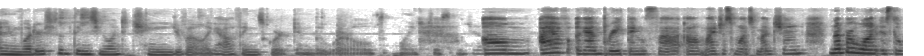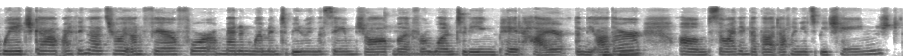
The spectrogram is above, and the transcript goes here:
And what are some things you want to change about like how things work in the world? Like just? Um, I have again three things that um, I just want to mention. Number one is the wage gap. I think that's really unfair for men and women to be doing the same job, but for one to being paid higher than the other. Um, so I think that that definitely needs to be changed.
